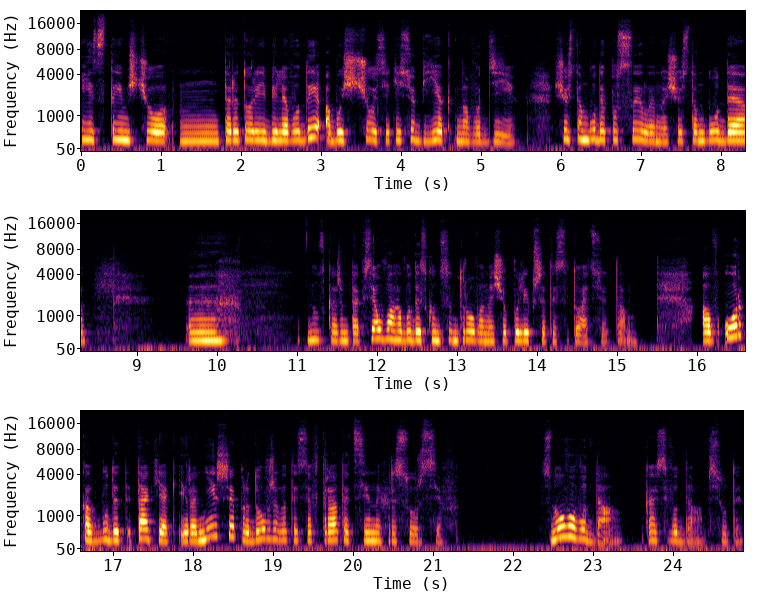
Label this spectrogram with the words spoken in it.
із тим, що території біля води або щось, якийсь об'єкт на воді, щось там буде посилено, щось там буде, е, ну, скажімо так, вся увага буде сконцентрована, щоб поліпшити ситуацію там. А в орках буде так, як і раніше, продовжуватися втрата цінних ресурсів. Знову вода, якась вода всюди.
